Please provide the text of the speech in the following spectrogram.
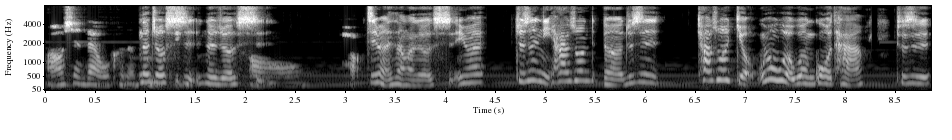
然后现在我可能那就是那就是好，基本上那就是因为就是你他说嗯，就是他说有，因为我有问过他，就是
